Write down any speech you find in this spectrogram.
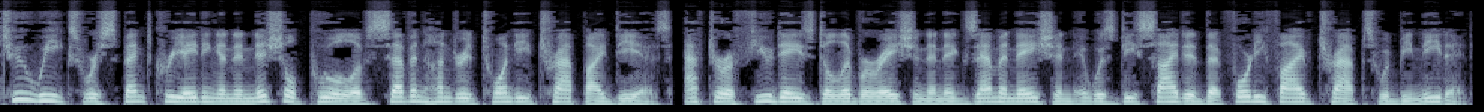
Two weeks were spent creating an initial pool of 720 trap ideas. After a few days deliberation and examination, it was decided that 45 traps would be needed.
